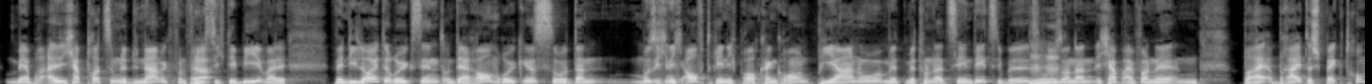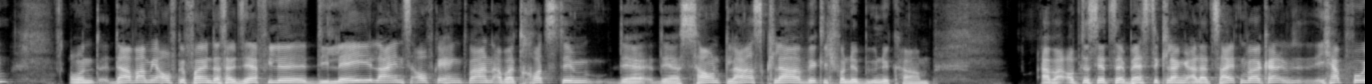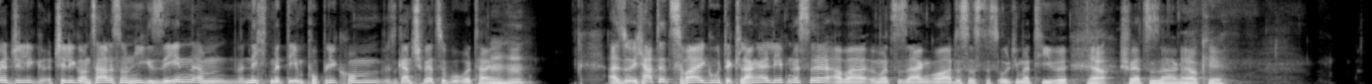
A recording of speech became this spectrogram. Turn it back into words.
mehr, also ich habe trotzdem eine Dynamik von 50 dB, weil wenn die Leute ruhig sind und der Raum ruhig ist, so dann muss ich nicht aufdrehen. Ich brauche kein Grand Piano mit mit 110 Dezibel, so, sondern ich habe einfach eine, ein brei breites Spektrum. Und da war mir aufgefallen, dass halt sehr viele Delay-Lines aufgehängt waren, aber trotzdem der, der Sound glasklar wirklich von der Bühne kam. Aber ob das jetzt der beste Klang aller Zeiten war, kann, ich habe vorher Chili, Chili Gonzalez noch nie gesehen, ähm, nicht mit dem Publikum, ist ganz schwer zu beurteilen. Also ich hatte zwei gute Klangerlebnisse, aber immer zu sagen, oh, das ist das Ultimative, Ja. schwer zu sagen. Ja, okay.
